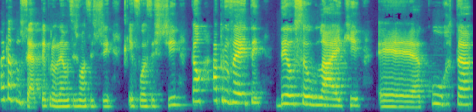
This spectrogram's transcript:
Mas tá tudo certo, tem problema, vocês vão assistir, quem for assistir. Então, aproveitem, dê o seu like, é, curta,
